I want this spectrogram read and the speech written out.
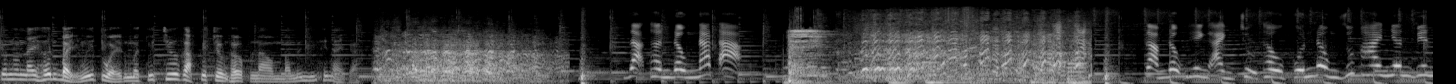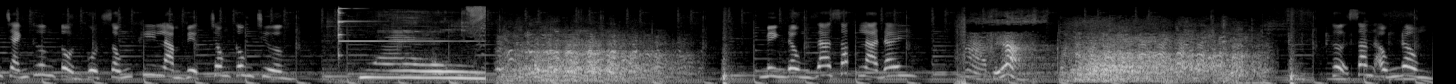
Tôi năm nay hơn 70 tuổi mà tôi chưa gặp cái trường hợp nào mà nó như thế này cả. Dạ thần đồng nát ạ. Cảm động hình ảnh chủ thầu cuốn đồng giúp hai nhân viên tránh thương tổn cuộc sống khi làm việc trong công trường. Wow! Mình đồng ra sắp là đây. À thế à? Thợ săn ống đồng.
